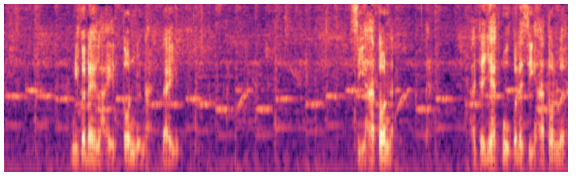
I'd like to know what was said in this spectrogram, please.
ๆอันนี้ก็ได้หลายต้นอยู่นะ ได้สี่ห้าต้นอะนะถ้าจะแยกปลูกก็ได้สี่ห้าต้นเลย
